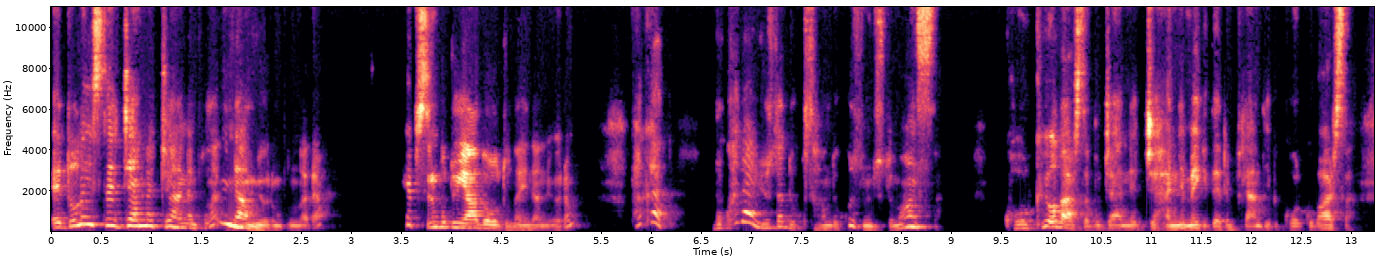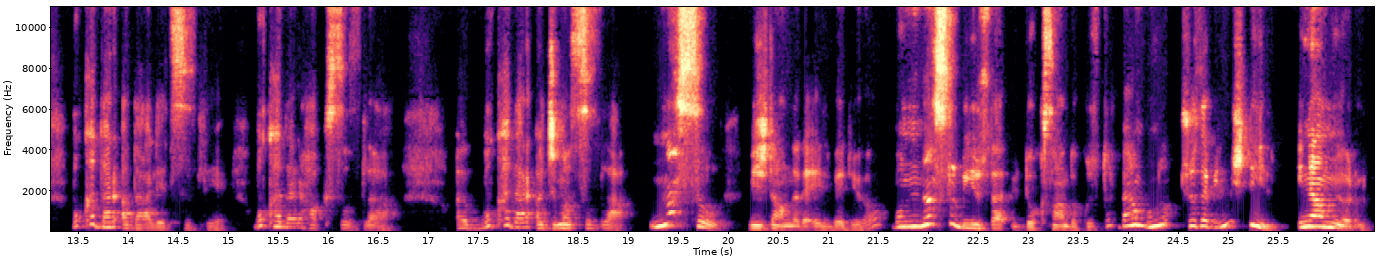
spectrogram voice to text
E, dolayısıyla cennet cehennem falan inanmıyorum bunlara. Hepsinin bu dünyada olduğuna inanıyorum. Fakat bu kadar yüzde 99 Müslümansa, korkuyorlarsa bu cennet cehenneme giderim falan diye bir korku varsa, bu kadar adaletsizliğe, bu kadar haksızlığa, bu kadar acımasızlığa nasıl vicdanlara el veriyor? Bu nasıl bir yüzde 99'dur? Ben bunu çözebilmiş değilim. İnanmıyorum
